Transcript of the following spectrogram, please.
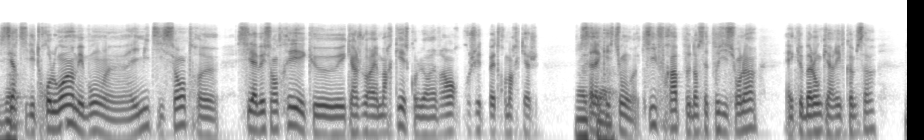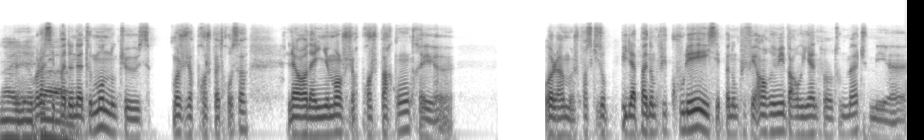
Certes, il est trop loin, mais bon, euh, à la limite, il centre. Euh, s'il avait centré et que et qu'un joueur est marqué, est-ce qu'on lui aurait vraiment reproché de pas être au marquage? C'est ça la question. Qui frappe dans cette position-là avec le ballon qui arrive comme ça? Voilà, c'est pas donné à tout le monde, donc moi je lui reproche pas trop ça. L'erreur d'alignement, je lui reproche par contre et voilà, moi je pense qu'il ont... il a pas non plus coulé, et il s'est pas non plus fait enrhumer par William pendant tout le match, mais, euh,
